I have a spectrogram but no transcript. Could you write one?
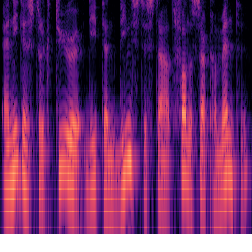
en niet een structuur die ten dienste staat van de sacramenten,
